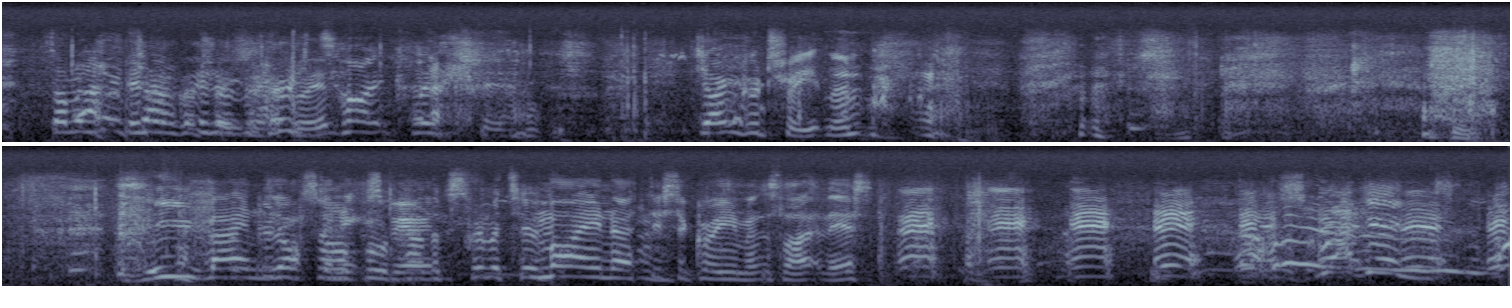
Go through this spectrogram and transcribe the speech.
Someone in, a, in a very tight clinch. Jungle treatment. He Man's good often example of how the experienced primitive minor disagreements like this. Spraggins!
